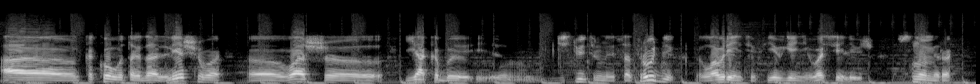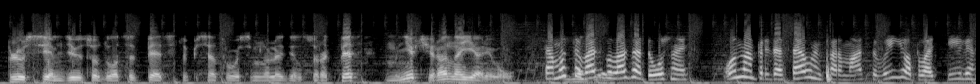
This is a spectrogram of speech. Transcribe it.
а какого тогда лешего э, ваш э, якобы э, действительный сотрудник Лаврентьев Евгений Васильевич с номера плюс 7 925 158 01 45 мне вчера наяривал. Потому что у вас была задолженность. Он нам предоставил информацию, вы ее оплатили.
